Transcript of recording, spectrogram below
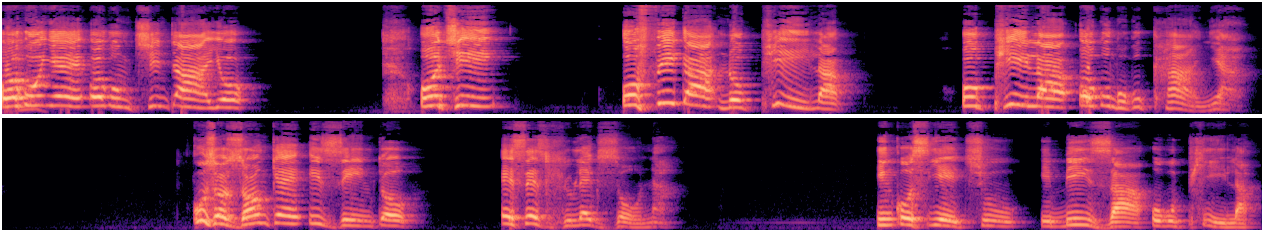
Okunye okungithintayo uthi ufika nokuphila ukuphila okungukukhanya. Kuzo zonke izinto esesidlule kuzona. Inkosi yethu ibiza ukuphila.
